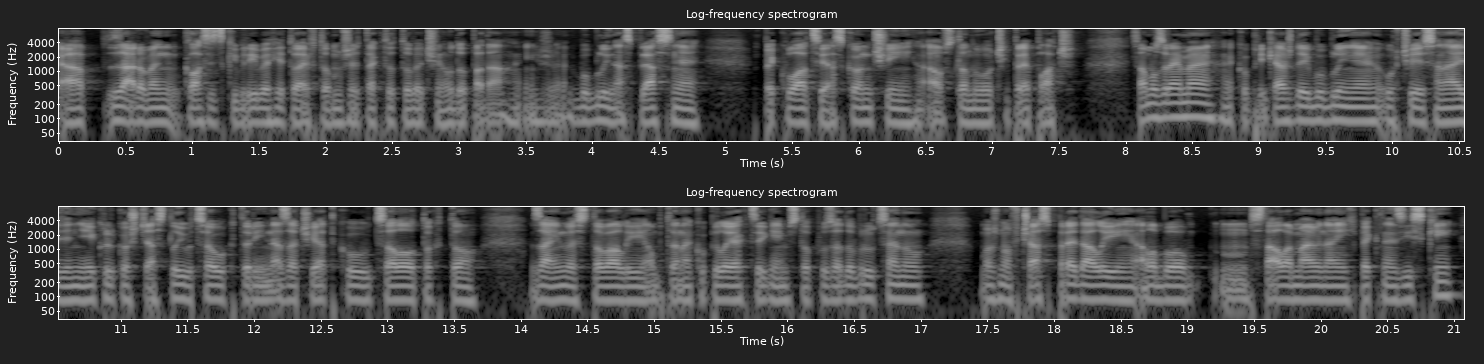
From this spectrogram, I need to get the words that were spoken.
A zároveň klasický príbeh je to aj v tom, že takto to väčšinou dopadá. Že bublina spľasne, špekulácia skončí a ostanú oči preplač. Samozrejme, ako pri každej bubline, určite sa nájde niekoľko šťastlivcov, ktorí na začiatku celého tohto zainvestovali alebo teda nakúpili akcie GameStopu za dobrú cenu, možno včas predali alebo mm, stále majú na nich pekné zisky,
